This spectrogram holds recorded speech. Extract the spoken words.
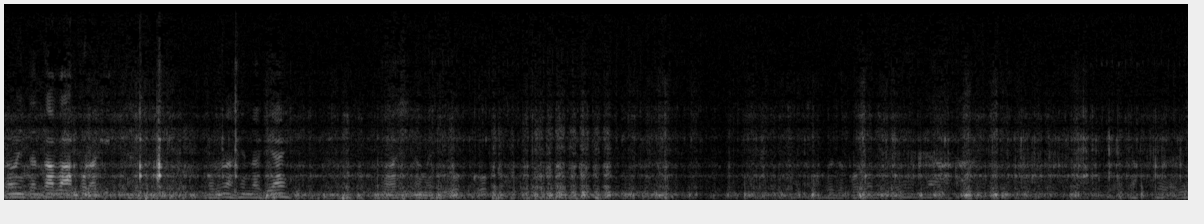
Vamos a intentar bajar por aquí, por una hacienda que hay. A ver si no me equivoco. Vamos a ver por dónde venga. Ya por ahí.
